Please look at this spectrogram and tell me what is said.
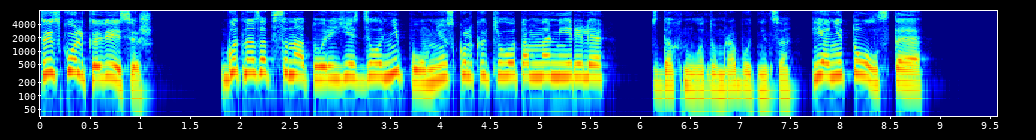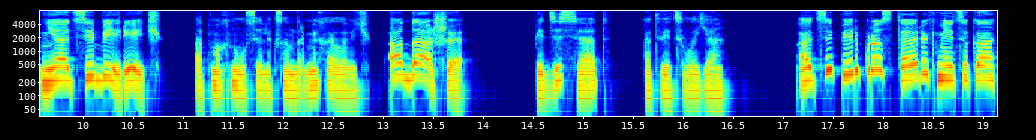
Ты сколько весишь?» «Год назад в санаторий ездила, не помню, сколько кило там намерили», вздохнула домработница. «Я не толстая». «Не от себе речь», отмахнулся Александр Михайлович. «А Даше?» «Пятьдесят», ответила я. «А теперь простая арифметика»,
